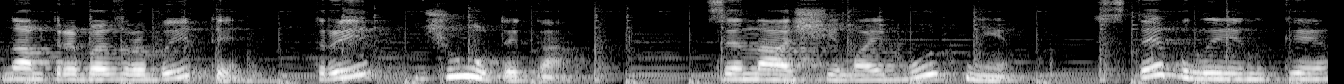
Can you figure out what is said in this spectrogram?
Нам треба зробити три джгутика. Це наші майбутні стеблинки.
